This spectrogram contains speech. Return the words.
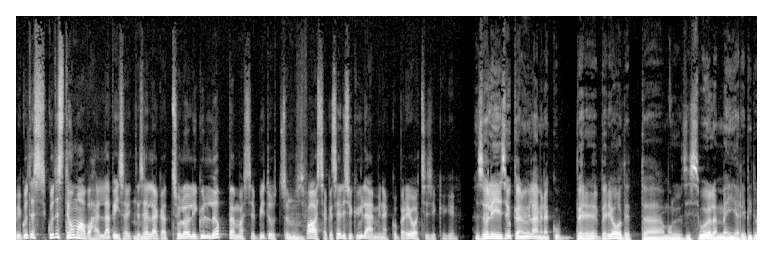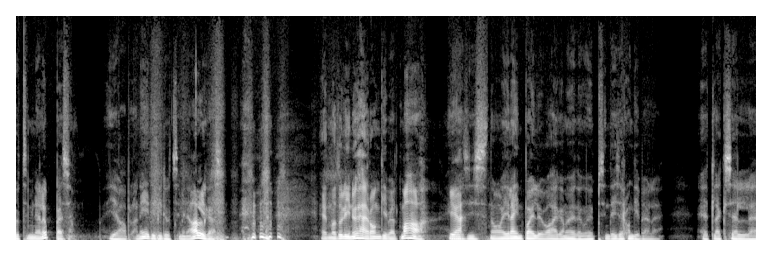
või kuidas, kuidas te omavahel läbi saite mm. Mhm. sellega, et sul oli küll lõppemas see pidutsemisfaas mm., aga see oli sihuke üleminekuperiood siis ikkagi. see oli niisugune üleminekuperiood, et äh, mul siis Wurlenmeieri pidutsemine lõppes ja planeedi pidutsemine algas. et ma tulin ühe rongi pealt maha ja, ja siis no ei läinud palju aega mööda, kui hüppasin teise rongi peale. Et läks jälle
